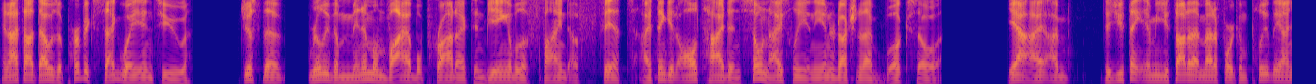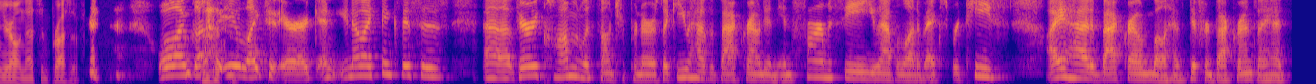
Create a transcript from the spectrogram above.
And I thought that was a perfect segue into just the really the minimum viable product and being able to find a fit. I think it all tied in so nicely in the introduction of that book. So, yeah, I, am Did you think? I mean, you thought of that metaphor completely on your own. That's impressive. well, I'm glad that you liked it, Eric. And you know, I think this is uh, very common with entrepreneurs. Like you have a background in in pharmacy, you have a lot of expertise. I had a background. Well, I have different backgrounds. I had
